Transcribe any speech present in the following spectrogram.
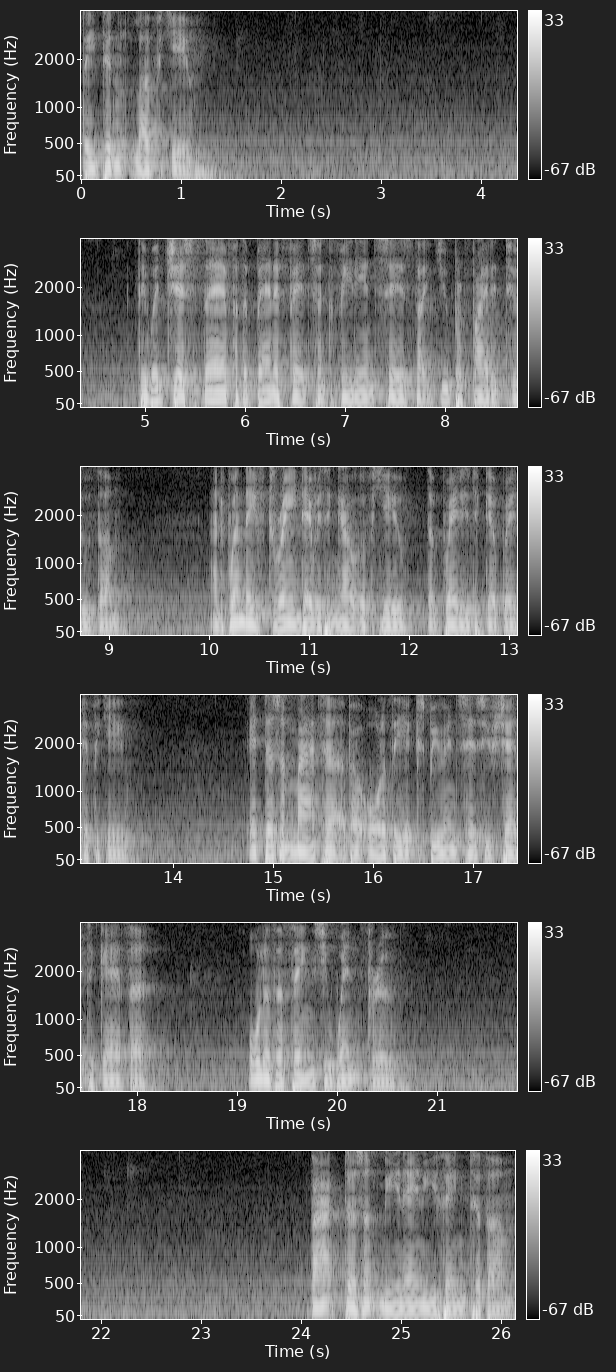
They didn't love you. They were just there for the benefits and conveniences that you provided to them. And when they've drained everything out of you, they're ready to get rid of you. It doesn't matter about all of the experiences you shared together, all of the things you went through. That doesn't mean anything to them.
